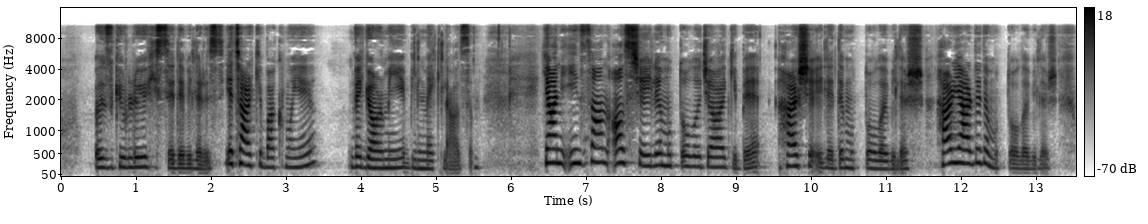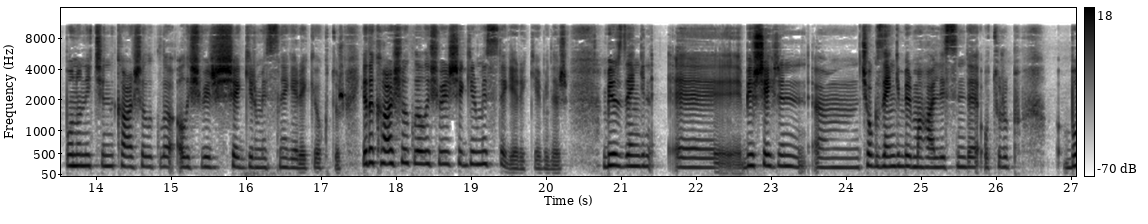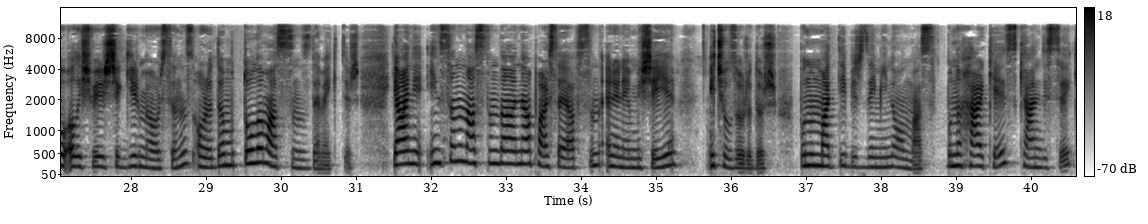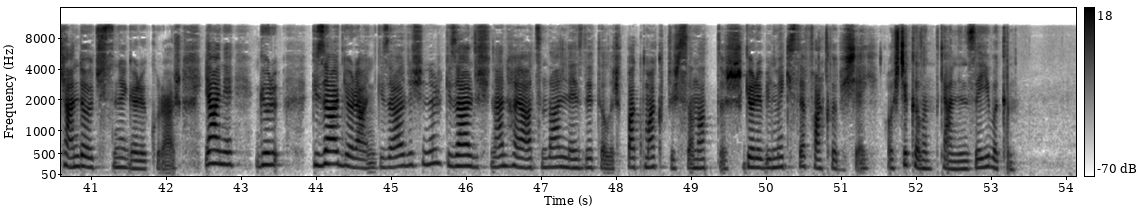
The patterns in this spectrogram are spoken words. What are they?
özgürlüğü hissedebiliriz. Yeter ki bakmayı ve görmeyi bilmek lazım. Yani insan az şeyle mutlu olacağı gibi her şeyle de mutlu olabilir. Her yerde de mutlu olabilir. Bunun için karşılıklı alışverişe girmesine gerek yoktur. Ya da karşılıklı alışverişe girmesi de gerekebilir. Bir zengin bir şehrin çok zengin bir mahallesinde oturup bu alışverişe girmiyorsanız orada mutlu olamazsınız demektir. Yani insanın aslında ne yaparsa yapsın en önemli şeyi iç huzurudur. Bunun maddi bir zemini olmaz. Bunu herkes kendisi kendi ölçüsüne göre kurar. Yani gör, güzel gören güzel düşünür, güzel düşünen hayatından lezzet alır. Bakmak bir sanattır. Görebilmek ise farklı bir şey. Hoşçakalın. Kendinize iyi bakın.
